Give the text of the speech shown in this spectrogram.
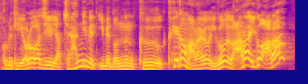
그리고 이렇게 여러 가지 야채를 한 입에 입에 넣는 그 쾌감 알아요? 이거 알아? 이거 알아?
